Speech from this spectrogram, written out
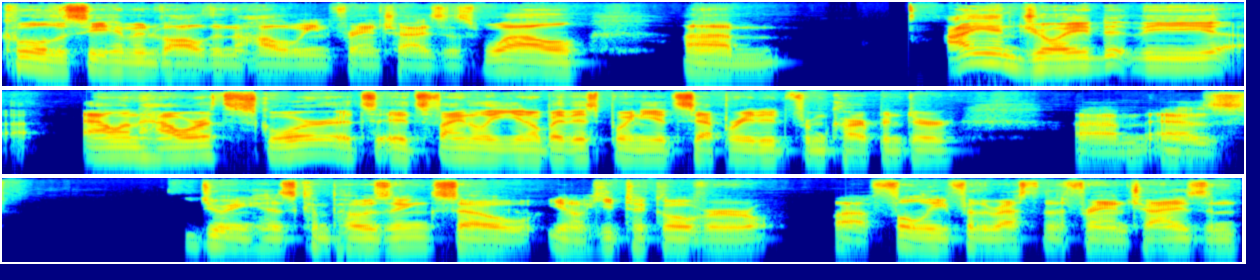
cool to see him involved in the Halloween franchise as well. Um, I enjoyed the uh, Alan Howarth score. It's it's finally, you know, by this point he had separated from Carpenter um, as doing his composing. So, you know, he took over uh, fully for the rest of the franchise and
